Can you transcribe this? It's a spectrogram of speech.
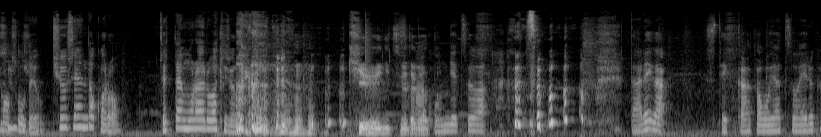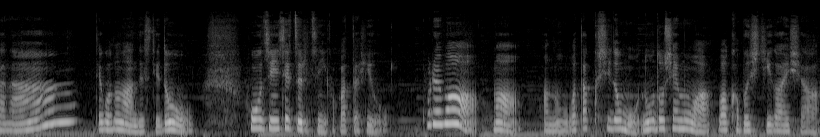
まあそうだよ。抽選だから絶対もらえるわけじゃないから。急に冷たくなあった。今月は。そ う誰がステッカーかおやつを得るかな？ってことなんですけど法人設立にかかった費用。これはまああの私どもノードシェモアは株式会社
